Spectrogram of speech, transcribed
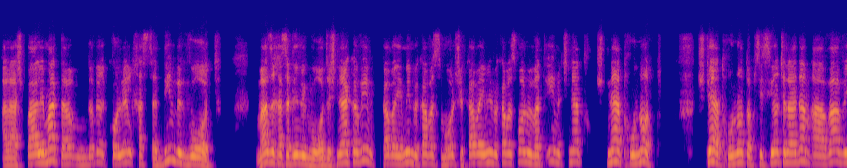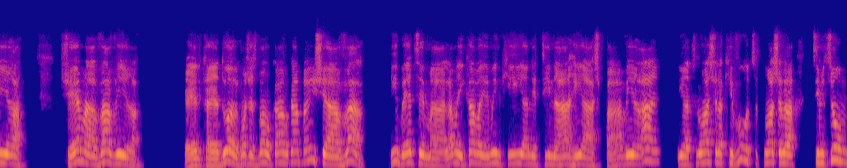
על ההשפעה למטה, הוא מדבר כולל חסדים וגבורות. מה זה חסדים וגבורות? זה שני הקווים, קו הימין וקו השמאל, שקו הימין וקו השמאל מבטאים את שני, שני התכונות, שתי התכונות הבסיסיות של האדם, אהבה ויראה, שהם אהבה ויראה. כידוע, וכמו שהסברנו כמה וכמה פעמים, שאהבה היא בעצם, למה היא קו הימין? כי היא הנתינה, היא ההשפעה, ויראה היא התנועה של הקיבוץ, התנועה של הצמצום,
